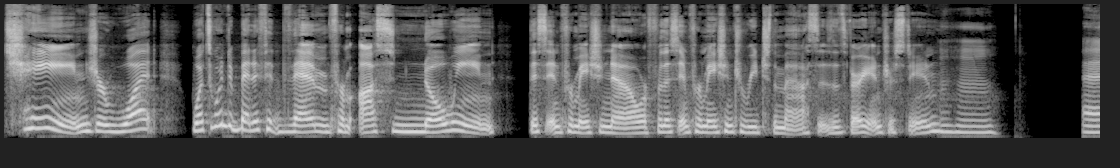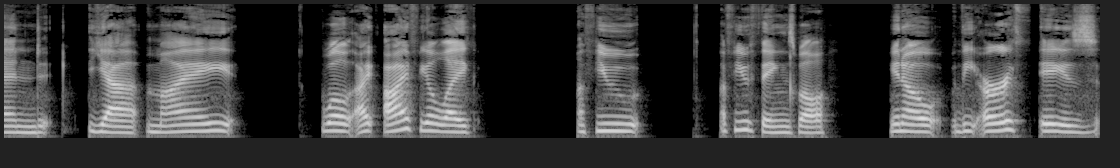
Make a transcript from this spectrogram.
changed or what what's going to benefit them from us knowing this information now or for this information to reach the masses it's very interesting Mm-hmm. And yeah, my well, I I feel like a few a few things. Well, you know, the earth is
